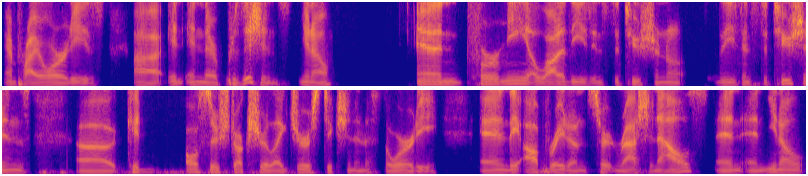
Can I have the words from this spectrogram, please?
and priorities uh, in in their positions. You know, and for me, a lot of these institutional these institutions uh, could also structure like jurisdiction and authority, and they operate on certain rationales. And and you know,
